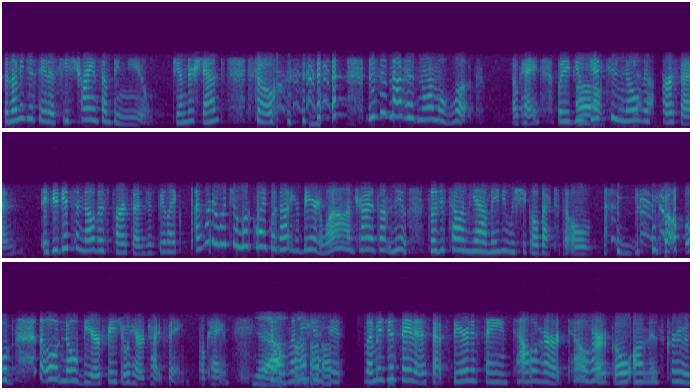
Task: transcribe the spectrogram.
But let me just say this: he's trying something new. Do you understand? So mm-hmm. this is not his normal look, okay? But if you Oh, get to know yeah. this person, if you get to know this person, just be like, I wonder what you look like without your beard. Well, I'm trying something new. So just tell him, yeah, maybe we should go back to the old, the old, the old no beard facial hair type thing, okay? Yeah. So let me just say let me just say this that spirit is saying tell her tell her go on this cruise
